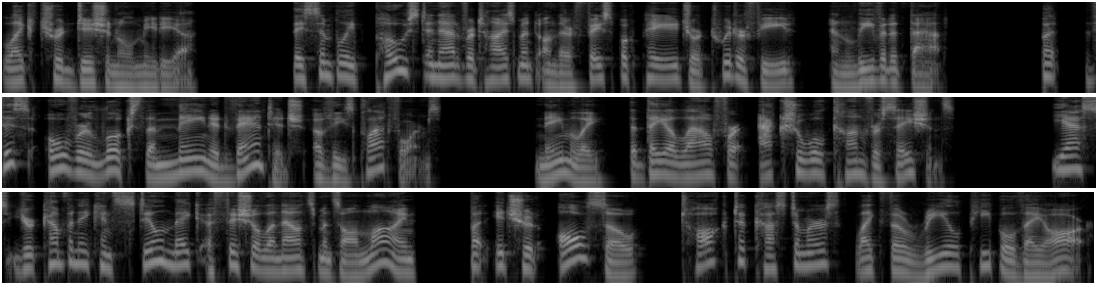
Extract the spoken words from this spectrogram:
like traditional media. They simply post an advertisement on their Facebook page or Twitter feed and leave it at that. But this overlooks the main advantage of these platforms namely, that they allow for actual conversations. Yes, your company can still make official announcements online, but it should also talk to customers like the real people they are.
